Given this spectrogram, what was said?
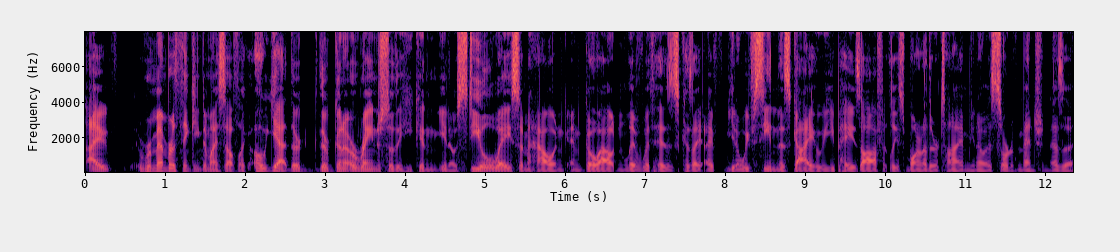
I remember thinking to myself like, "Oh yeah, they're they're gonna arrange so that he can you know steal away somehow and, and go out and live with his because I, I you know we've seen this guy who he pays off at least one other time you know is sort of mentioned as a,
